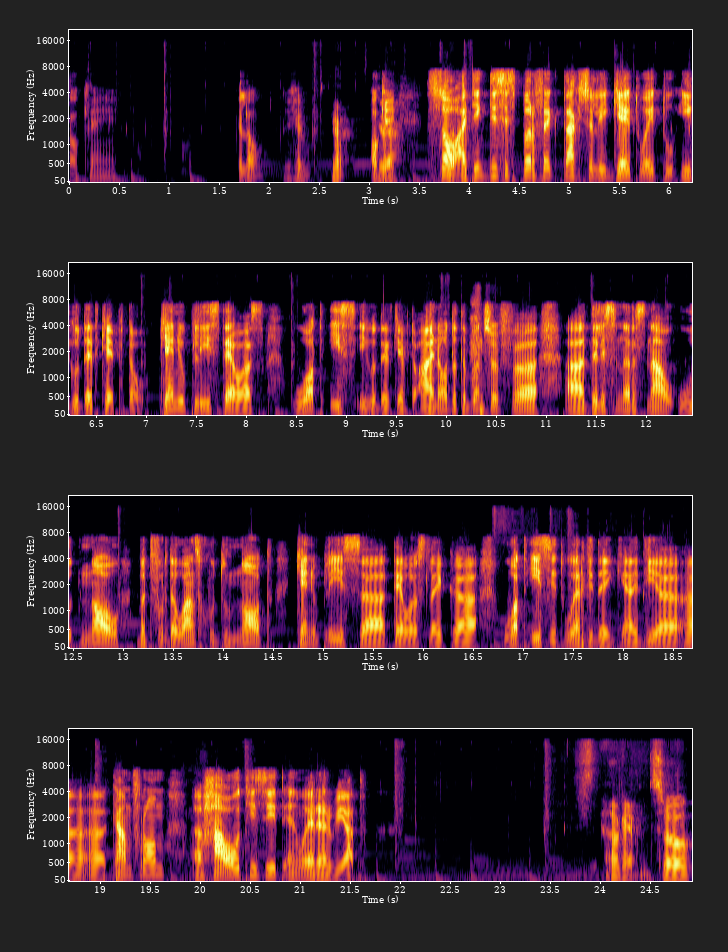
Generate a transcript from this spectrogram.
Okay. Hello? Do you hear me? Yeah. Okay. Yeah. So yeah. I think this is perfect actually gateway to Ego Death Capital. Can you please tell us what is Ego Death Capital? I know that a bunch of uh, uh, the listeners now would know, but for the ones who do not, can you please uh, tell us like uh, what is it? Where did the idea uh, uh, come from? how old is it? And where are we at? Okay. So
